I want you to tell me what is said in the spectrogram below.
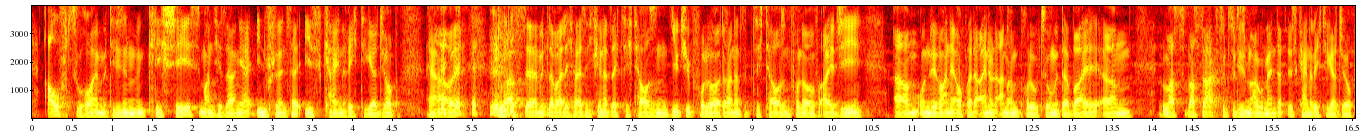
aufzuräumen mit diesen Klischees. Manche sagen ja, Influencer ist kein richtiger Job. Ja, aber du hast äh, mittlerweile, ich weiß nicht, 460.000 YouTube-Follower, 370.000 Follower auf IG. Ähm, und wir waren ja auch bei der einen oder anderen Produktion mit dabei. Ähm, was, was sagst du zu diesem Argument, das ist kein richtiger Job?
